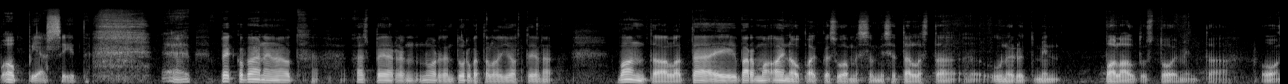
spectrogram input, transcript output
oppia siitä. Et... Pekka Väänän, olet SPRn nuorten turvatalon johtajana Vantaalla. Tämä ei varmaan ainoa paikka Suomessa, missä tällaista unirytmin palautustoimintaa on?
